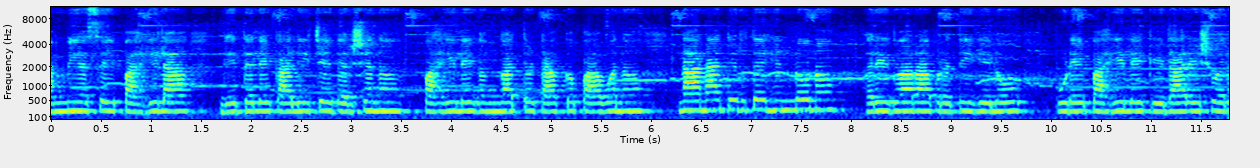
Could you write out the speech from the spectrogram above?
आम्ही असे पाहिला. घेतले कालीचे दर्शन पाहिले गंगात टाक पावन. नाना तीर्थ हिंडोन हरिद्वारा प्रती गेलो. पुढे पाहिले केदारेश्वर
